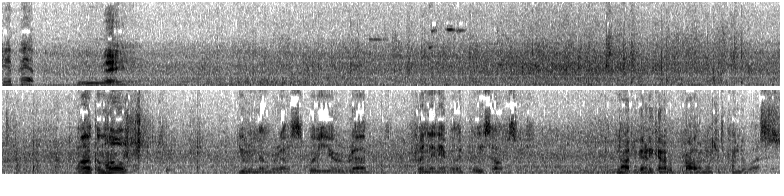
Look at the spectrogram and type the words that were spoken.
Hip hip. Hooray. Welcome home. You remember us. We're your uh, friendly neighborhood police officers. Now, if you got any kind of a problem, I want you to come to us.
